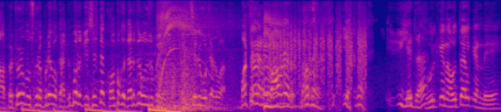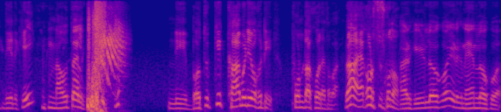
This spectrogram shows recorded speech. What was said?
ఆ పెట్రోల్ పోసుకున్నప్పుడే ఒక అగ్గిపుల్ల గీసేస్తే కొంపకు దరిద్రం వదిలిపోయింది. చెరి కొట్టాడువా బట్టగారు? బావగారు. బావగారు? ఎక్కడ? ఏంట్రా? ఊరికే నవ్వుతాలకండి. దీనికి? నవ్వుతాలకి. నీ బతుక్కి కామెడీ ఒకటి పుండా కోరేదవా? రా అకౌంట్స్ చూసుకుందాం. ఆడికి ఈడు లోకువ ఈడికి నేను లోకువ?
